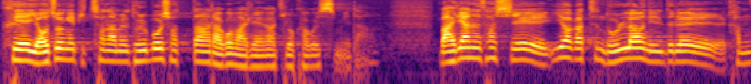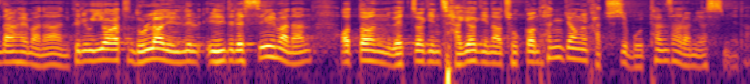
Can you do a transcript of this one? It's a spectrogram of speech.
그의 여종의 비천함을 돌보셨다라고 마리아가 기록하고 있습니다. 마리아는 사실 이와 같은 놀라운 일들을 감당할 만한 그리고 이와 같은 놀라운 일들, 일들에 쓰일 만한 어떤 외적인 자격이나 조건 환경을 갖추지 못한 사람이었습니다.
